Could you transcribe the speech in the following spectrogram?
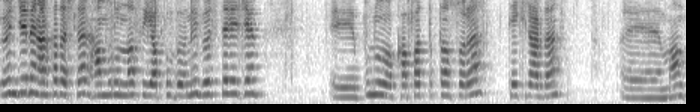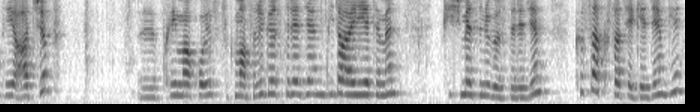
Önce ben arkadaşlar hamurun nasıl yapıldığını göstereceğim. Ee, bunu kapattıktan sonra tekrardan e, mantıyı açıp e, kıyma koyup sıkmasını göstereceğim. Bir de ayrıyet hemen pişmesini göstereceğim. Kısa kısa çekeceğim ki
